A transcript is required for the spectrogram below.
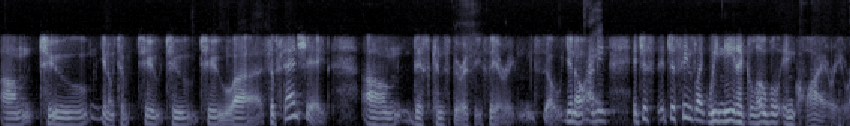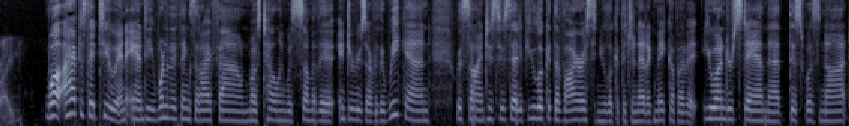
Um, to you know to to to to uh, substantiate um, this conspiracy theory. So you know, right. I mean, it just it just seems like we need a global inquiry, right? Well, I have to say too, and Andy, one of the things that I found most telling was some of the interviews over the weekend with scientists who said if you look at the virus and you look at the genetic makeup of it, you understand that this was not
